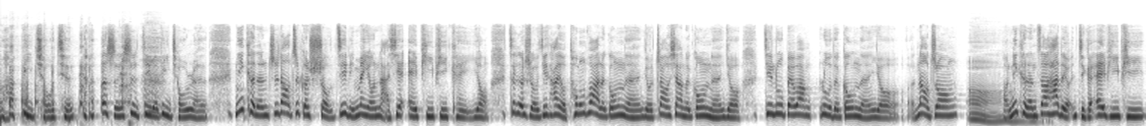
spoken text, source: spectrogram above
地球前 二十一世纪的地球人，你可能知道这个手机里面有哪些 APP 可以用。这个手机它有通话的功能，有照相的功能，有记录备忘录的功能，有闹钟。哦，你可能知道它的有几个 APP，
